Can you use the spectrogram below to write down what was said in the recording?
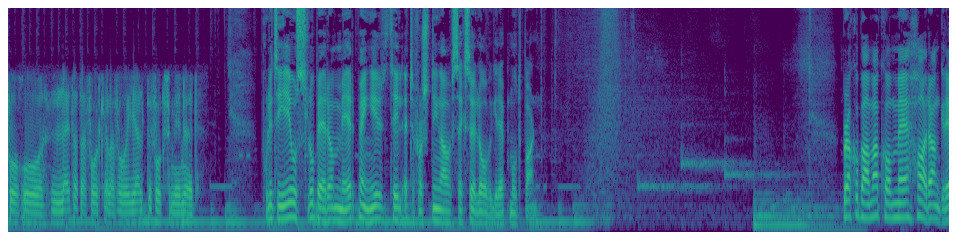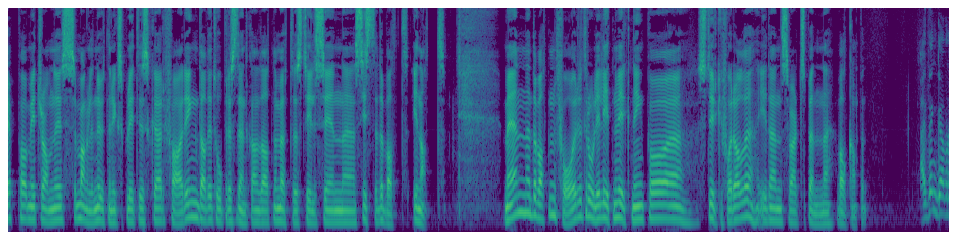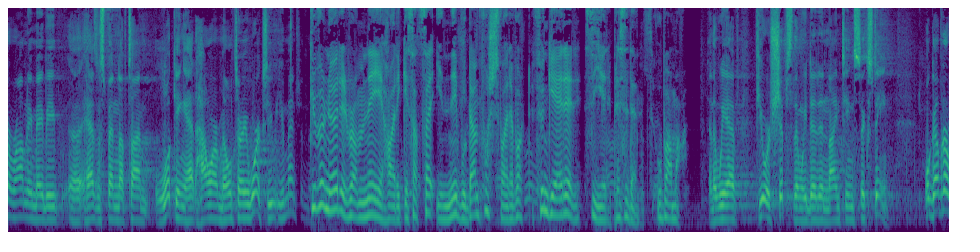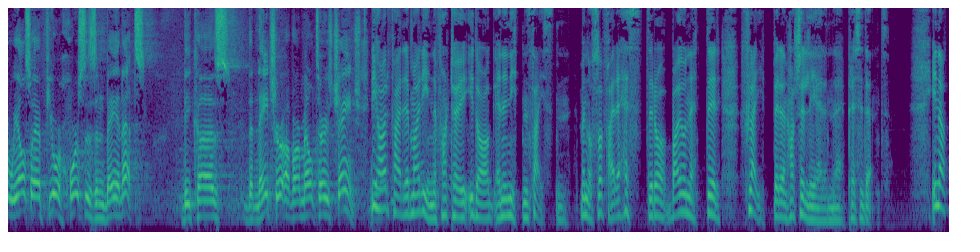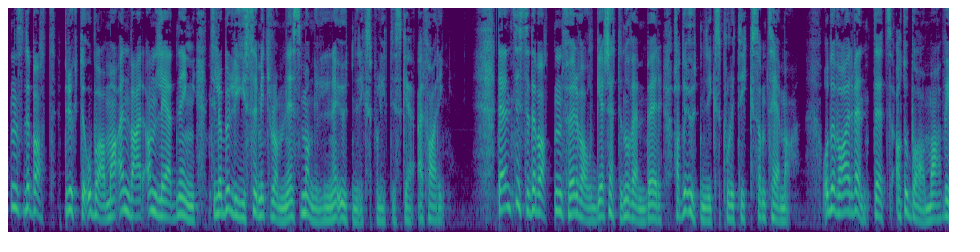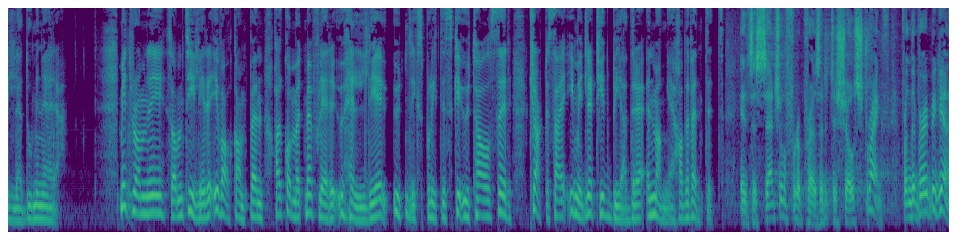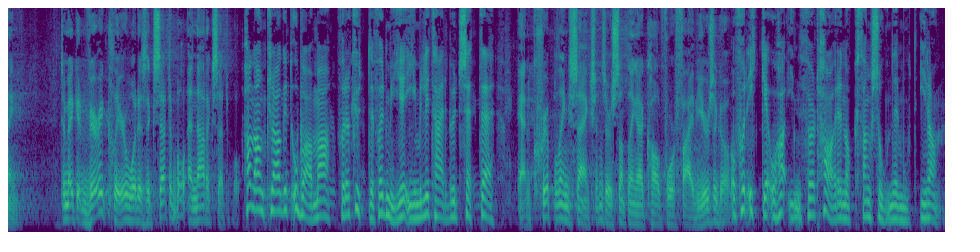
for å lete etter folk eller for å hjelpe folk som er i nød. Politiet i Oslo ber om mer penger til etterforskning av seksuelle overgrep mot barn. Barack Obama kom med harde angrep på Mitt Romneys manglende utenrikspolitiske erfaring da de to presidentkandidatene møttes til sin eh, siste debatt i natt. Men debatten får trolig liten virkning på eh, styrkeforholdet i den svært spennende valgkampen. Uh, Guvernør Romney har ikke satt seg inn i hvordan forsvaret vårt fungerer, sier president Obama. and that we have fewer ships than we 1916. Well, Governor, we also have fewer horses and bayonets Vi har færre marinefartøy i dag enn i 1916, men også færre hester og bajonetter, fleiper en harselerende president. I nattens debatt brukte Obama enhver anledning til å belyse Mitt Romneys manglende utenrikspolitiske erfaring. Den siste debatten før valget 6.11 hadde utenrikspolitikk som tema, og det var ventet at Obama ville dominere. Mitt Romney, som tidligere i valgkampen har kommet med flere uheldige utenrikspolitiske uttalelser, klarte seg imidlertid bedre enn mange hadde ventet. Han anklaget Obama for å kutte for mye i militærbudsjettet, og for ikke å ha innført harde nok sanksjoner mot Iran.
